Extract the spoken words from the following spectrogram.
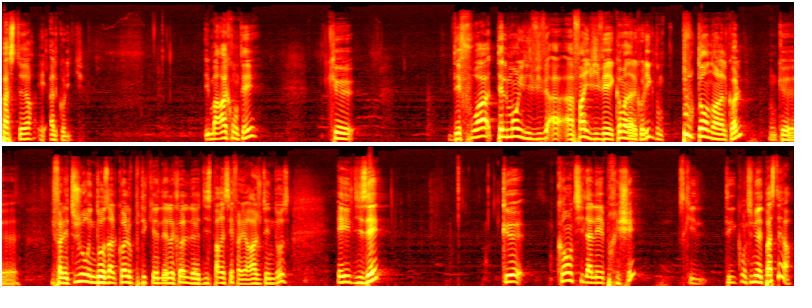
pasteur et alcoolique. Il m'a raconté que des fois, tellement il vivait, à la fin, il vivait comme un alcoolique, donc tout le temps dans l'alcool. Donc euh, il fallait toujours une dose d'alcool. Dès que l'alcool disparaissait, il fallait rajouter une dose. Et il disait que quand il allait prêcher, parce qu'il continuait à être pasteur,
